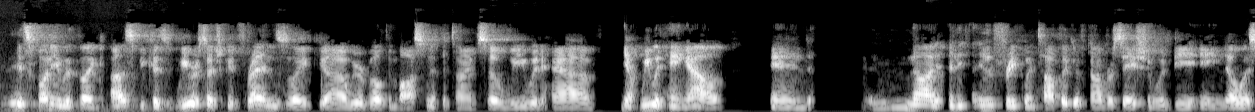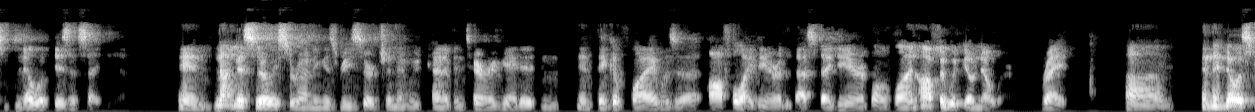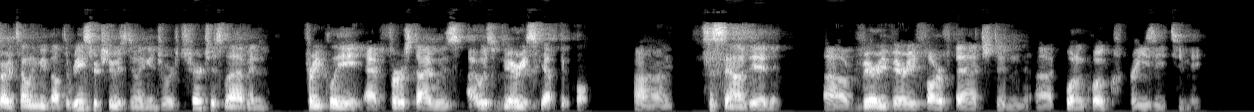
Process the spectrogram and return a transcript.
it's funny with like us because we were such good friends. Like, uh, we were both in Boston at the time, so we would have, you know, we would hang out, and not an infrequent topic of conversation would be a Noah Noah business idea and not necessarily surrounding his research. And then we'd kind of interrogate it and, and think of why it was an awful idea or the best idea or blah, blah, blah. And often would go nowhere, right? Um, and then Noah started telling me about the research he was doing in George Church's lab. And frankly, at first I was, I was very skeptical. Um, it sounded uh, very, very far fetched and uh, quote unquote crazy to me.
